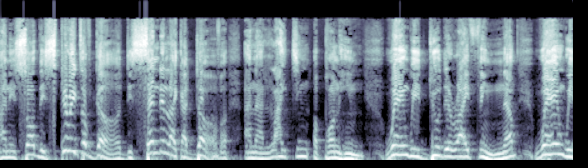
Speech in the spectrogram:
And he saw the Spirit of God descending like a dove and alighting upon him. When we do the right thing, when we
